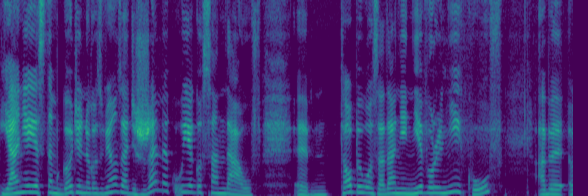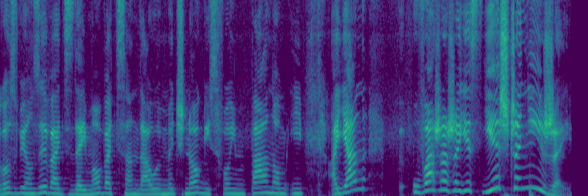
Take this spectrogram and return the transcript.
Ja nie jestem godzien rozwiązać rzemek u jego sandałów. To było zadanie niewolników, aby rozwiązywać, zdejmować sandały, myć nogi swoim panom. I, a Jan uważa, że jest jeszcze niżej,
